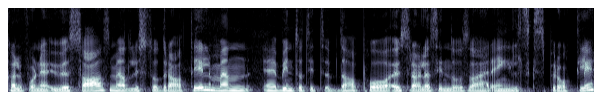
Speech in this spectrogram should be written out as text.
California, USA, som jeg hadde lyst til å dra til. Men jeg begynte å titte da på Australia, siden det også er engelskspråklig.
